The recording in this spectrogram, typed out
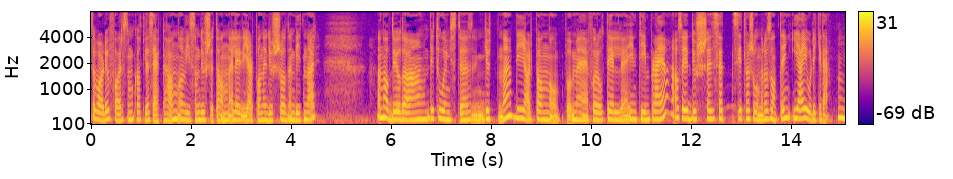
så var det jo far som katalyserte han, og vi som dusjet han, eller hjalp han i dusj og den biten der. Han hadde jo da de to yngste guttene. De hjalp han med forhold til intimpleie. Altså i dusjsituasjoner og sånne ting. Jeg gjorde ikke det. Mm.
